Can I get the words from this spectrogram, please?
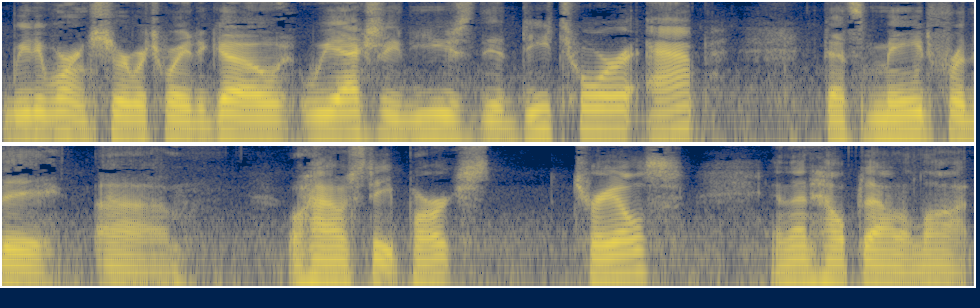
we weren't sure which way to go. We actually used the Detour app that's made for the um, Ohio State Parks trails, and that helped out a lot.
